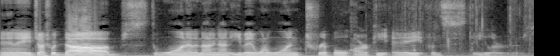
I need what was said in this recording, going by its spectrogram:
And a Joshua Dobbs, 1 out of 99 eBay 101 triple RPA for the Steelers.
